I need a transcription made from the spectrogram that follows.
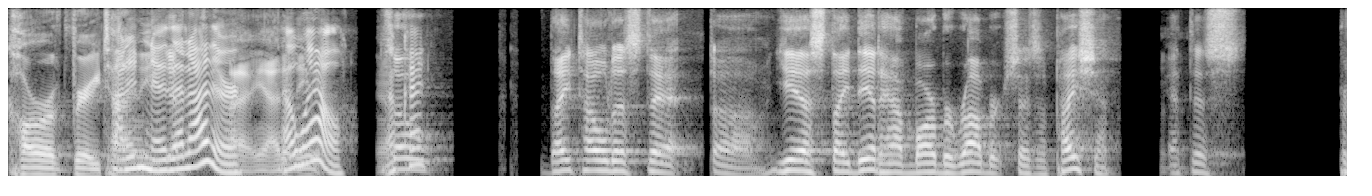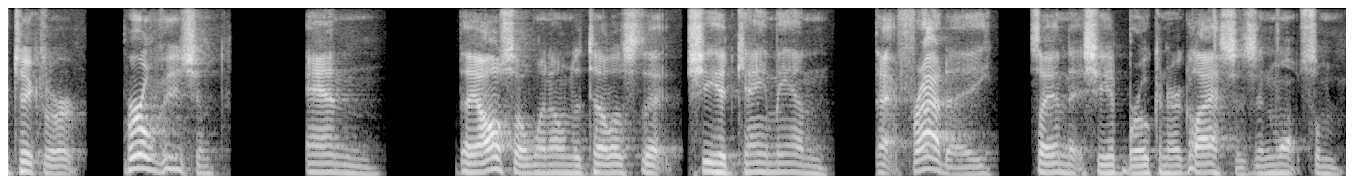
carved very tiny. I didn't know that either. Uh, yeah, oh didn't wow. So Okay. they told us that uh, yes, they did have Barbara Roberts as a patient at this particular Pearle Vision, and they also went on to tell us that she had came in that Friday saying that she had broken her glasses and wants them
